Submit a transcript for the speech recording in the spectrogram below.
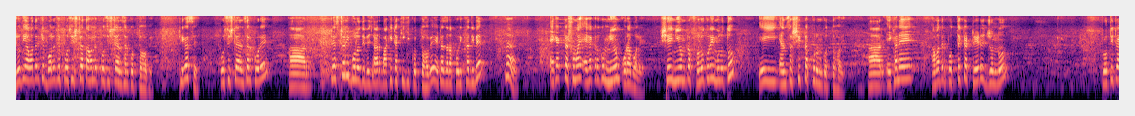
যদি আমাদেরকে বলে যে পঁচিশটা, তাহলে পঁচিশটা অ্যান্সার করতে হবে। ঠিক আছে? পঁচিশটা অ্যান্সার করে আর টেস্টারই বলে দিবে যে আর বাকিটা কী কী করতে হবে, এটা যারা পরীক্ষা দিবে হ্যাঁ? এক একটা সময় এক এক রকম নিয়ম ওরা বলে। সেই নিয়মটা ফলো করেই মূলত এই অ্যান্সার শিটটা পূরণ করতে হয়। আর এখানে আমাদের প্রত্যেকটা ট্রেডের জন্য, প্রতিটা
